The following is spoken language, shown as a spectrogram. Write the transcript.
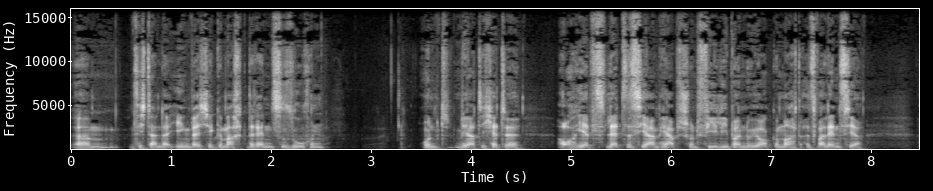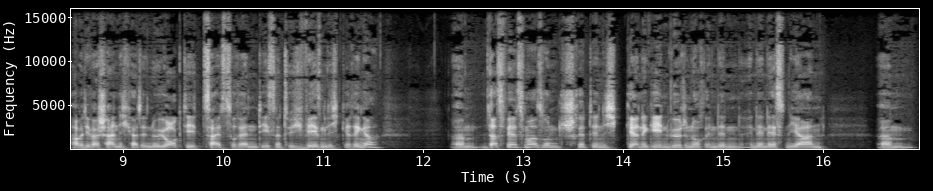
ähm, sich dann da irgendwelche gemachten Rennen zu suchen. Und wie gesagt, ich hätte auch jetzt letztes Jahr im Herbst schon viel lieber New York gemacht als Valencia. Aber die Wahrscheinlichkeit in New York die Zeit zu rennen, die ist natürlich wesentlich geringer. Ähm, das wäre jetzt mal so ein Schritt, den ich gerne gehen würde noch in den, in den nächsten Jahren, ähm,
